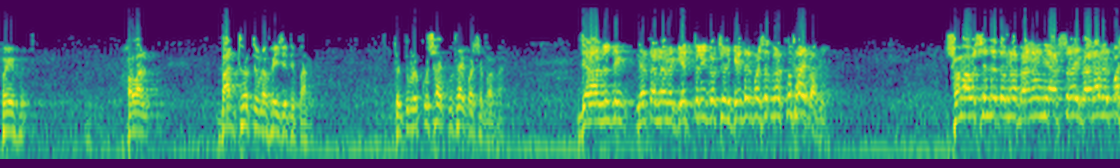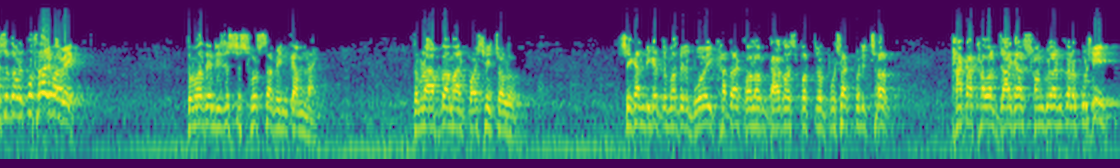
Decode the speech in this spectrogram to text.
হয়ে হতে- হওয়ার বাধ্য তোমরা হয়ে যেতে পারো। তো তোমরা কোথায় কোথায় পয়সা পাবা? যে রাজনৈতিক নেতার নামে গেট তৈরি করছ গেটের পয়সা তোমরা কোথায় পাবে? সমাবেশে তোমরা ব্যানার নিয়ে আসছো, এই ব্যানারের পয়সা তোমরা কোথায় পাবে? তোমাদের নিজস্ব সোর্স অফ ইনকাম নাই। তোমরা আব্বা মার পয়সায় চলো। সেখান থেকে তোমাদের বই, খাতা, কলম, কাগজপত্র, পোশাক পরিচ্ছদ, থাকা খাওয়ার জায়গার সংকলন করা কঠিন।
